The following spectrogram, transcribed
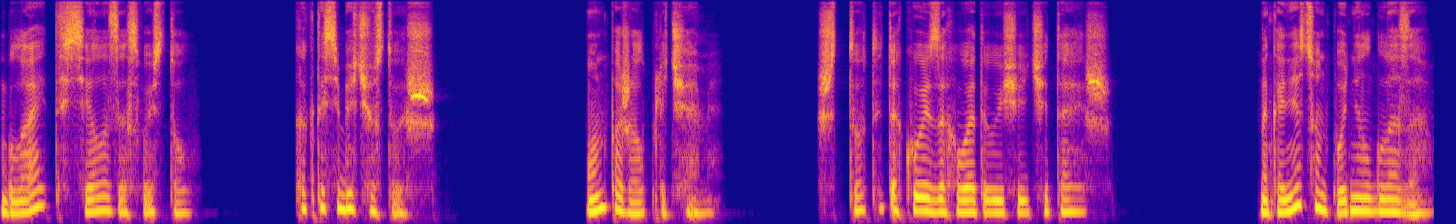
Блайт села за свой стол. «Как ты себя чувствуешь?» Он пожал плечами. «Что ты такое захватывающее читаешь?» Наконец он поднял глаза.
